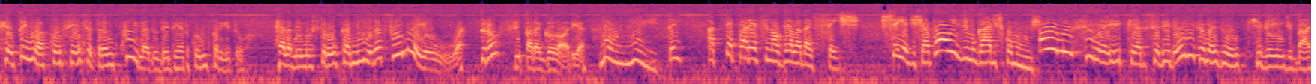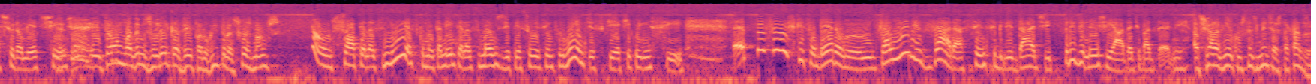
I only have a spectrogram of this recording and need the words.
Eu tenho a consciência tranquila do dever cumprido. Ela me mostrou o caminho da fama, eu a trouxe para a glória. Bonita, hein? Até parece novela das seis. Cheia de chavões e lugares comuns. A mocinha aí quer ser irônica, mas o que vem de baixo não me atinge. Então, Madame Zuleika veio para o Rio pelas suas mãos? Não só pelas minhas, como também pelas mãos de pessoas influentes que aqui conheci. É, pessoas que souberam valorizar a sensibilidade privilegiada de Madame. A senhora vinha constantemente a esta casa?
